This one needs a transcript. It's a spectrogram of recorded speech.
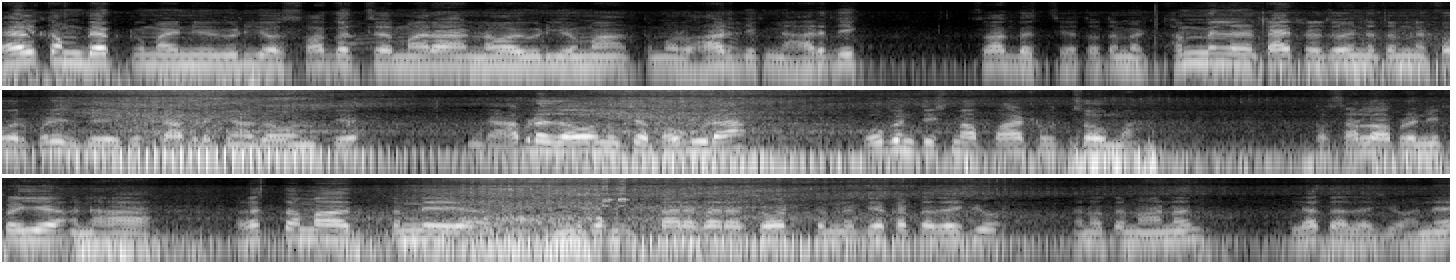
Welcome back to my new video. સ્વાગત છે મારા નવા વિડીયોમાં. તમારું હાર્દિક ને હાર્દિક સ્વાગત છે. તો તમે થંબનેલ અને ટાઇટલ જોઈને તમને ખબર પડી જ ગઈ છે કે આપણે ક્યાં જવાનું છે. કે આપણે જવાનું છે ભગુડા ઓગણત્રીસમાં પાઠ ઉત્સવમાં. તો ચાલો આપણે નીકળીએ અને હા, રસ્તામાં તમને અમુક અમુક સારા સારા શોર્ટ તમને દેખાતા જઈશું આનો તમે આનંદ લેતા જજો અને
